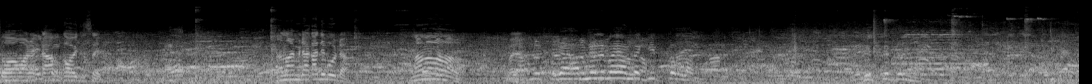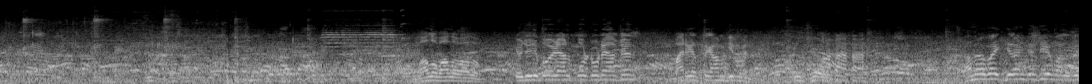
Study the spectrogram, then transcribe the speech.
তো আমার একটা আম খাওয়াইতেছে না না আমি টাকা দিব ওটা। না না না না আপনার ভাই। আমরা গিফট করলাম। গিফটের জন্য ভালো ভালো ভালো। কেউ যদি বইরাল পোর্টে আসেন বাড়ির কাছ থেকে আম কিনবেন। আমরা ভাই গ্যারান্টি দিয়ে মাল মধু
